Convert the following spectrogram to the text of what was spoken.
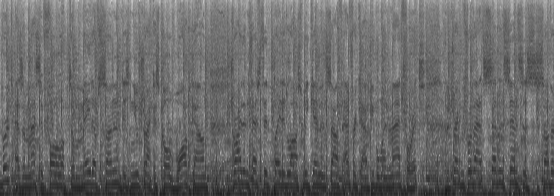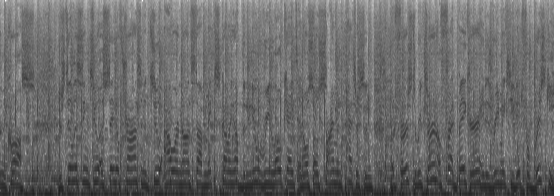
Albert as a massive follow-up to Made of Sun. This new track is called Walk Down. Tried and tested, played it last weekend in South Africa and people went mad for it. And the track before that, Seven Senses, Southern Cross. You're still listening to A State of Trance in a two-hour non-stop mix. Coming up, the new Relocate and also Simon Patterson. But first, the return of Fred Baker in his remix he did for Brisky.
